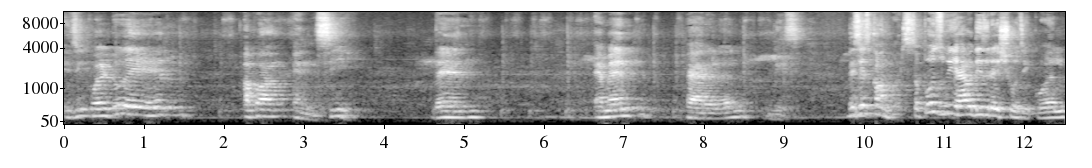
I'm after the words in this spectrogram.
is equal to AN upon NC then MN parallel BC. This is converse. Suppose we have these ratios equal,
